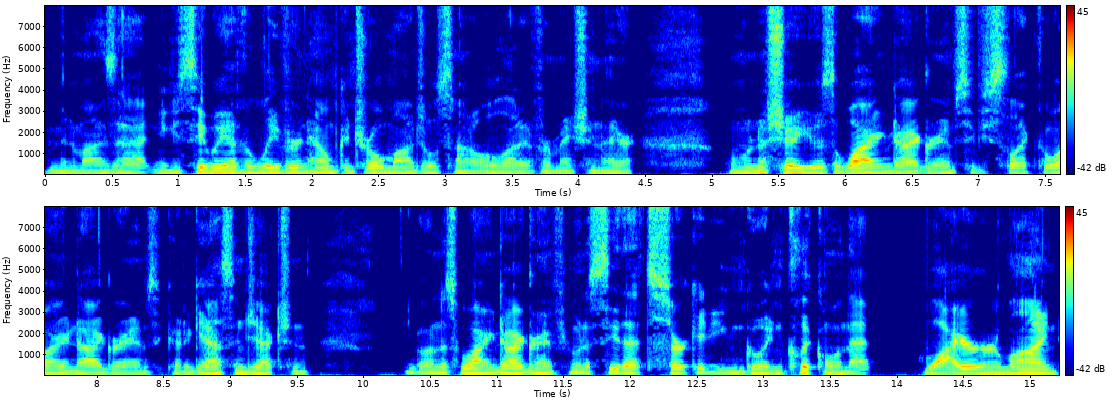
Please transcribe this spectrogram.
Minimize that. And you can see we have the lever and helm control module. It's not a whole lot of information there. What I want to show you is the wiring diagrams. If you select the wiring diagrams, go to gas injection. You go on this wiring diagram. If you want to see that circuit, you can go ahead and click on that wire or line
